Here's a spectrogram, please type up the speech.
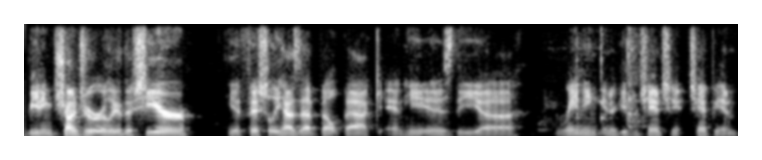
beating Chunju earlier this year. He officially has that belt back, and he is the uh, reigning Inner Geekdom champion. champion.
